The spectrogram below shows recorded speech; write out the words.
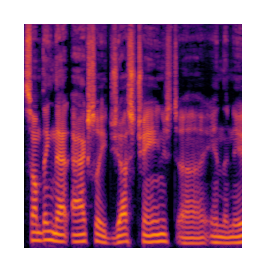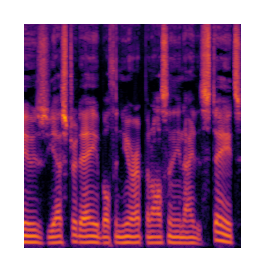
Something that actually just changed uh, in the news yesterday, both in Europe and also in the United States.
